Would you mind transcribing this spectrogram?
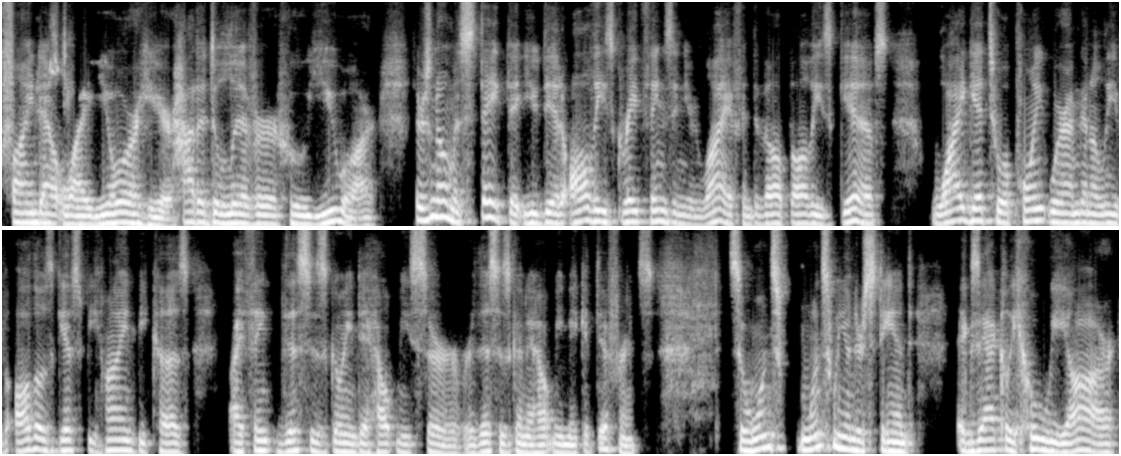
Find out why you're here, how to deliver who you are. There's no mistake that you did all these great things in your life and developed all these gifts. Why get to a point where I'm going to leave all those gifts behind because I think this is going to help me serve or this is going to help me make a difference? So once once we understand exactly who we are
